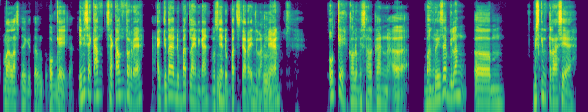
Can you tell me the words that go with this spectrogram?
malasnya kita untuk Oke, membaca ini saya, kan, saya counter ya. Kita debat lain kan, maksudnya Hmm. debat secara inilah Hmm. ya kan. Oke, kalau misalkan eh, Bang Reza bilang em, miskin literasi ya,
